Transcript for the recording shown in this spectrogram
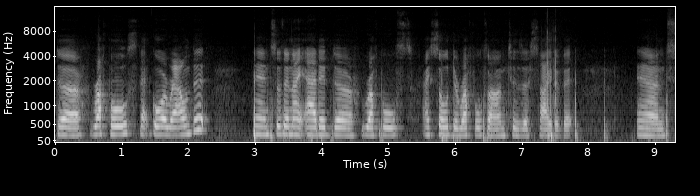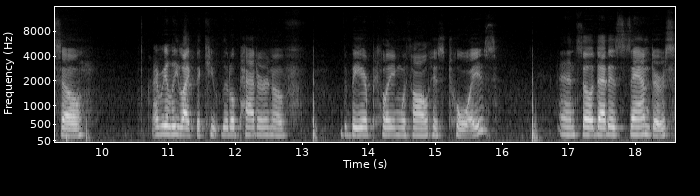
the ruffles that go around it and so then I added the ruffles I sewed the ruffles onto the side of it and so I really like the cute little pattern of the bear playing with all his toys and so that is Xander's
